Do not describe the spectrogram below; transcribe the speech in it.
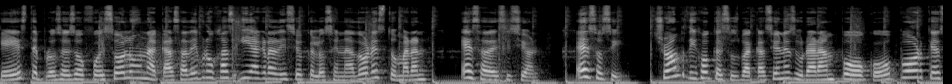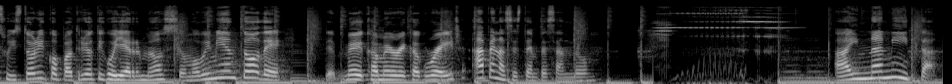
que este proceso fue solo una casa de brujas y agradeció que los senadores tomaran esa decisión. Eso sí, Trump dijo que sus vacaciones durarán poco porque su histórico, patriótico y hermoso movimiento de, Make America Great apenas está empezando. ¡Ay, nanita!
